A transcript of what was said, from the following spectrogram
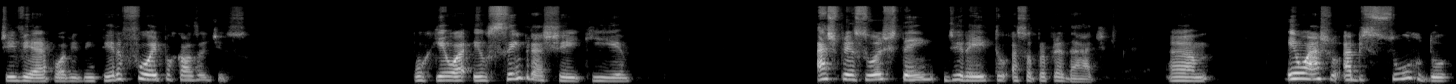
tive Apple a vida inteira foi por causa disso. Porque eu, eu sempre achei que as pessoas têm direito à sua propriedade. Um, eu acho absurdo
